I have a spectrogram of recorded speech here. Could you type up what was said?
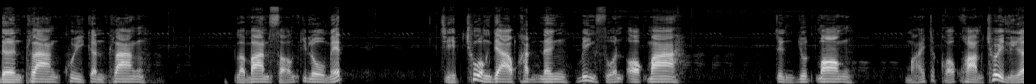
เดินพลางคุยกันพลางประมาณสองกิโลเมตร จีบช่วงยาวคันหนึ่งวิ่งสวนออกมา จึงหยุดมอง หมายจะขอความช่วยเหลือ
